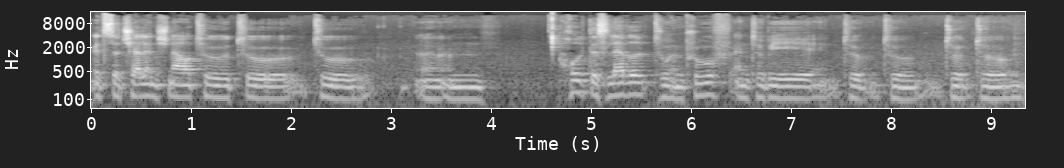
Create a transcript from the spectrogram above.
It's a challenge now to to to um, hold this level to improve and to be to to to to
